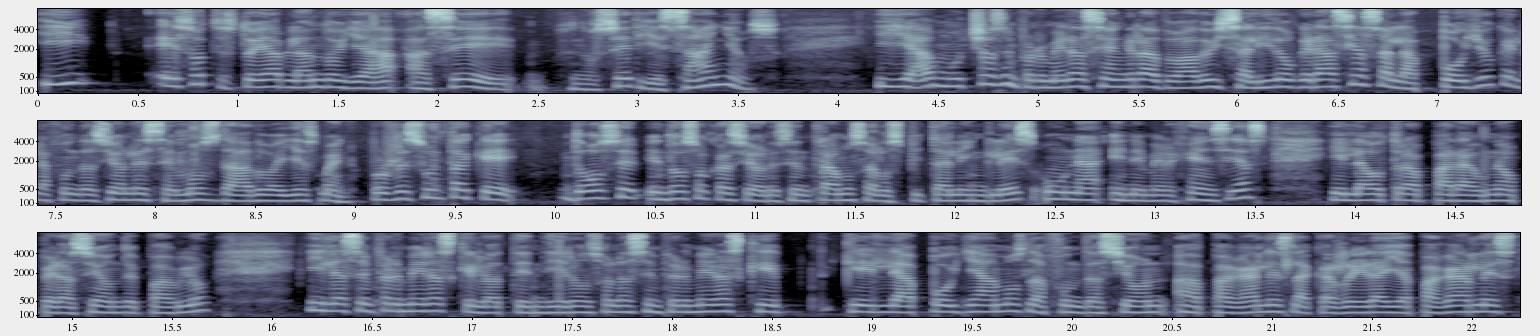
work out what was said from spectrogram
Y eso te estoy hablando ya hace, no sé, 10 años. Y ya muchas enfermeras se han graduado y salido gracias al apoyo que la fundación les hemos dado a ellas. Bueno, pues resulta que dos, en dos ocasiones entramos al hospital inglés, una en emergencias y la otra para una operación de Pablo. Y las enfermeras que lo atendieron son las enfermeras que, que le apoyamos la fundación a pagarles la carrera y a pagarles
